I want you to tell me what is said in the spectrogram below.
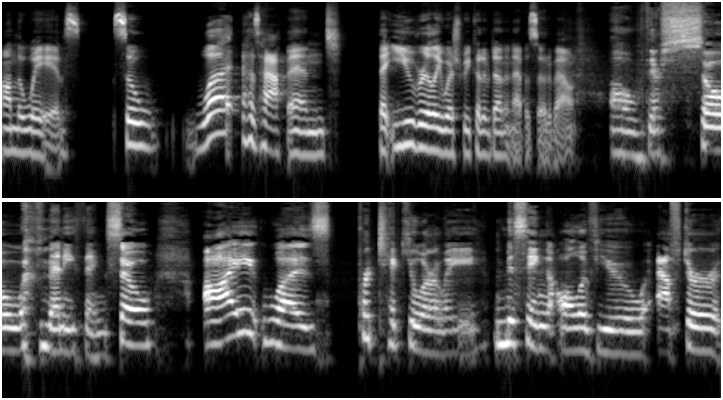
on the waves. So, what has happened that you really wish we could have done an episode about? Oh, there's so many things. So, I was particularly missing all of you after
